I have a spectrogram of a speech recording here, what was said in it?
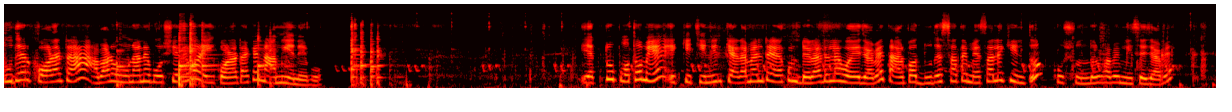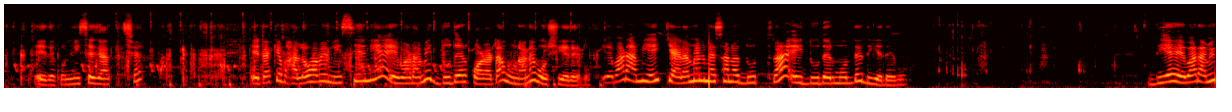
দুধের কড়াটা আবার উনানে বসিয়ে দেবো এই কড়াটাকে নামিয়ে নেব। একটু প্রথমে একটি চিনির ক্যারামেলটা এরকম ডেলা ডেলা হয়ে যাবে, তারপর দুধের সাথে মেশালে কিন্তু খুব সুন্দরভাবে মিশে যাবে। এই দেখুন, মিশে যাচ্ছে। এটাকে ভালোভাবে মিশিয়ে নিয়ে এবার আমি দুধের কড়াটা উনানে বসিয়ে দেব। এবার আমি এই ক্যারামেল মেশানো দুধটা এই দুধের মধ্যে দিয়ে দেব। দিয়ে এবার আমি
